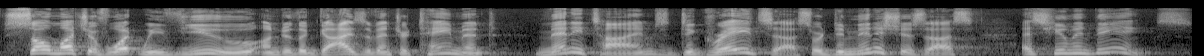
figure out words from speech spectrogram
So much of what we view under the guise of entertainment many times degrades us or diminishes us as human beings.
